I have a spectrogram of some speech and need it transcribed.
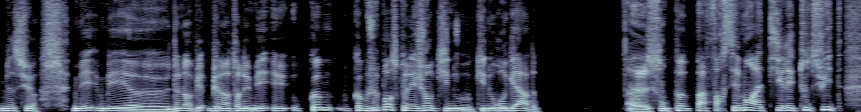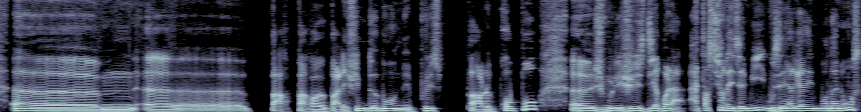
Bien sûr, mais mais euh, non, non, bien, bien entendu, mais comme comme je pense que les gens qui nous qui nous regardent euh, sont peu- pas forcément attirés tout de suite. Euh, euh, par par par les films de bande, mais plus par le propos. Euh, je voulais juste dire, voilà, attention les amis, vous avez regardé une bande-annonce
